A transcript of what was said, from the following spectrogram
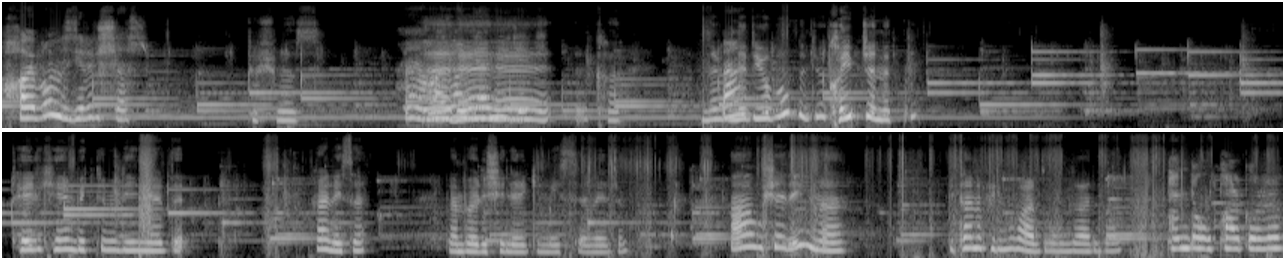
Hayvan yere düşer. Düşmez. He, He, hayvan he, gelmeyecek. he. Ka- ne, Ben- ne diyor bu? Ne diyor? Kayıp cennet mi? Tehlikeye beklemediğin yerde. Her neyse. Ben böyle şeylere girmeyi severim. Aa bu şey değil mi? Bir tane filmi vardı onun galiba. Ben de o parkuru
